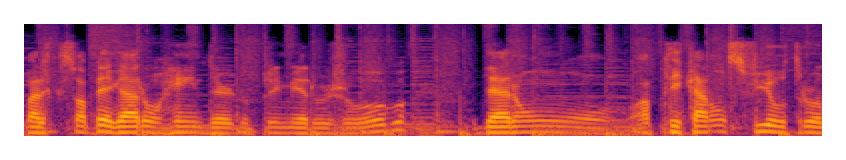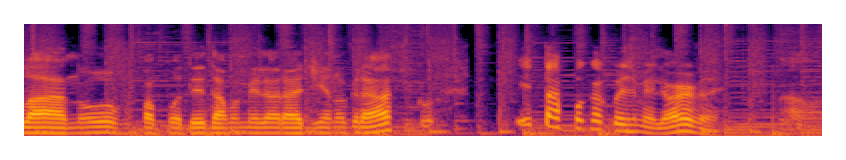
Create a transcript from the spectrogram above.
Parece que só pegaram o render do primeiro jogo, deram aplicaram uns filtros lá novo para poder dar uma melhoradinha no gráfico e tá pouca coisa melhor, velho. Não,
